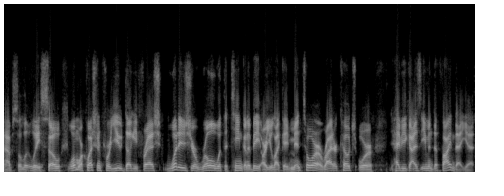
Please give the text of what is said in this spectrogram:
Absolutely. So, one more question for you, Dougie Fresh. What is your role with the team going to be? Are you like a mentor, a rider coach, or have you guys even defined that yet?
